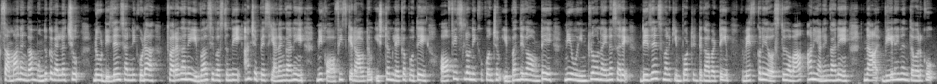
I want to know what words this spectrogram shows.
సమానంగా ముందుకు వెళ్ళొచ్చు. నువ్వు డిజైన్స్ అన్నీ కూడా త్వరగానే ఇవ్వాల్సి వస్తుంది అని చెప్పేసి అనగానే నీకు ఆఫీస్కి రావటం ఇష్టం లేకపోతే ఆఫీస్లో నీకు కొంచెం ఇబ్బందిగా ఉంటే నీవు ఇంట్లోనైనా సరే డిజైన్స్ మనకి ఇంపార్టెంట్ కాబట్టి వేసుకుని వస్తువా అని అనగానే నా వీలైనంత వరకు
